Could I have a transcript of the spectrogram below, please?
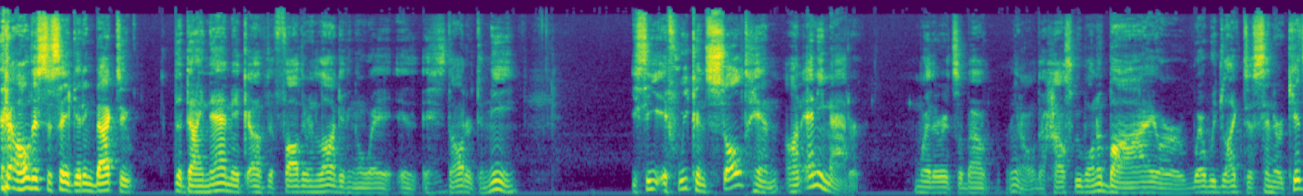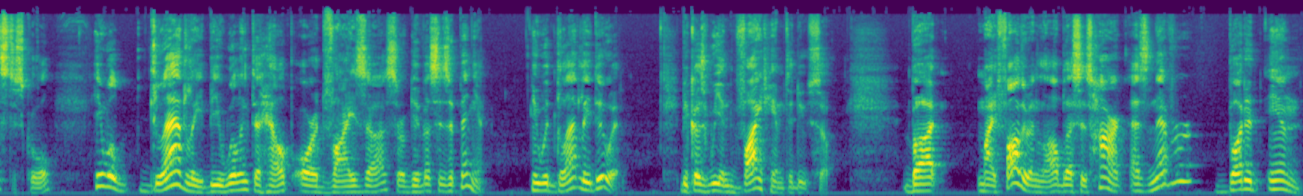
All this to say, getting back to the dynamic of the father-in-law giving away his daughter to me. You see, if we consult him on any matter, whether it's about you know the house we want to buy or where we'd like to send our kids to school, he will gladly be willing to help or advise us or give us his opinion. He would gladly do it because we invite him to do so. But my father-in-law, bless his heart, has never butted in,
